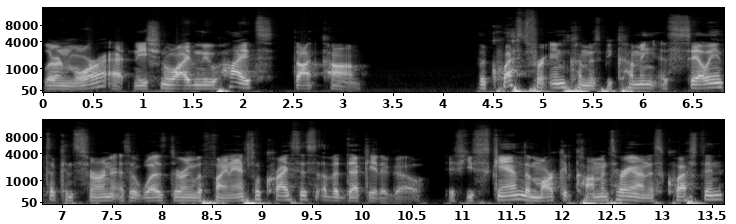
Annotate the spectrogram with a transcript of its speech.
Learn more at nationwidenewheights.com. The quest for income is becoming as salient a concern as it was during the financial crisis of a decade ago. If you scan the market commentary on this question,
